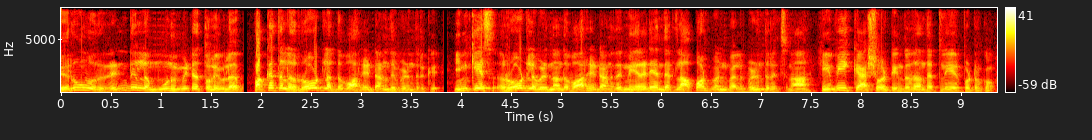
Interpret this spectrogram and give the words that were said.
வெறும் ஒரு ரெண்டு இல்லை மூணு மீட்டர் தொலைவில் பக்கத்தில் ரோட்ல அந்த வார்ஹெட் ஆனது விழுந்திருக்கு. இன்கேஸ் ரோட்ல விழுந்த அந்த வார்ஹெட் ஆனது நேரடியாக அந்த இடத்துல அப்பார்ட்மெண்ட் மேலே விழுந்துருச்சுன்னா ஹெவி கேஷுவாலிட்டின்றது அந்த இடத்துல ஏற்பட்டிருக்கும்.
